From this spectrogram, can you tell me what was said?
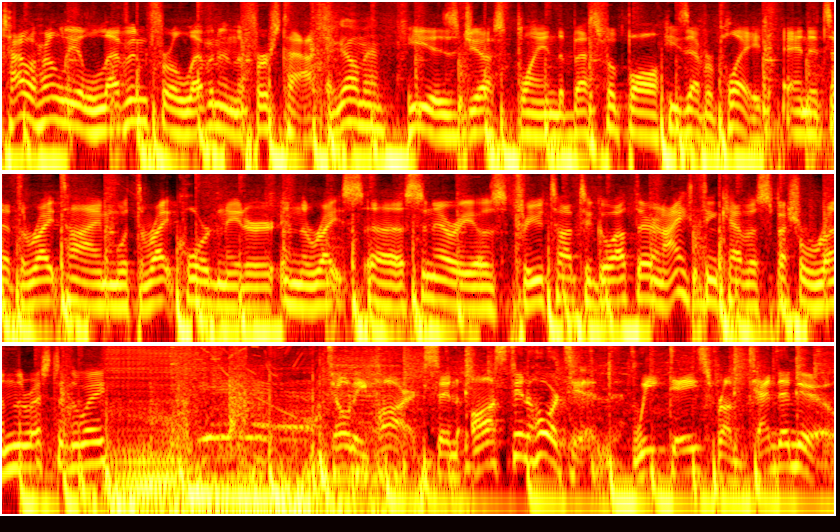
Tyler Huntley, 11 for 11 in the first half. There you go, man. He is just playing the best football he's ever played. And it's at the right time with the right coordinator in the right uh, scenarios for Utah to go out there and I think have a special run the rest of the way. Tony Parks and Austin Horton. Weekdays from 10 to noon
